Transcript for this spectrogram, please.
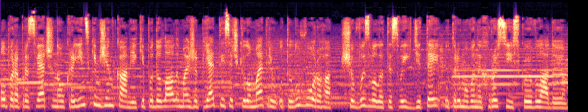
Опера присвячена українським жінкам, які подолали майже 5 тисяч кілометрів у тилу ворога, щоб визволити своїх дітей, утримуваних російською владою.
